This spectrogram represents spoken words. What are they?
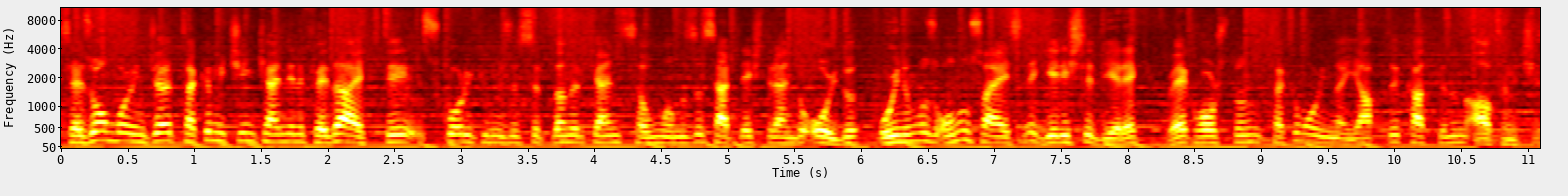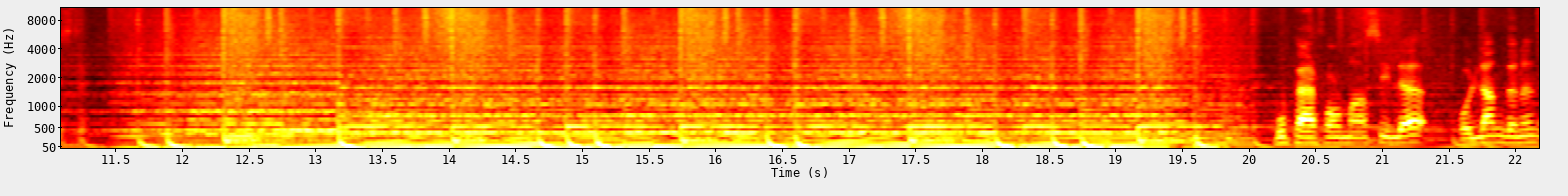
sezon boyunca takım için kendini feda etti. Skor yükümüzü sırtlanırken savunmamızı sertleştiren de oydu. Oyunumuz onun sayesinde gelişti diyerek Weghorst'un takım oyununa yaptığı katkının altını çizdi. Bu performansıyla Hollanda'nın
